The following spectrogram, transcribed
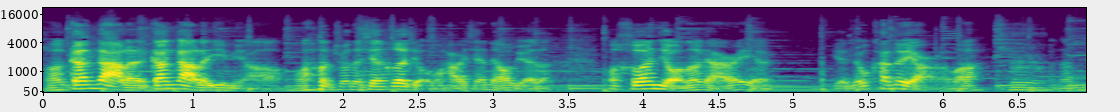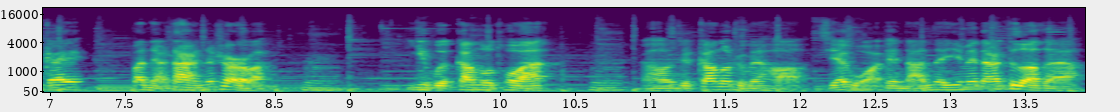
然后尴尬了尴尬了一秒，完了说那先喝酒吧，还是先聊别的。完喝完酒呢，俩人也也就看对眼了吧，嗯咱们该办点大人的事儿吧。嗯衣服刚都脱完，嗯然后这刚都准备好，结果这男的因为在那嘚瑟呀，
